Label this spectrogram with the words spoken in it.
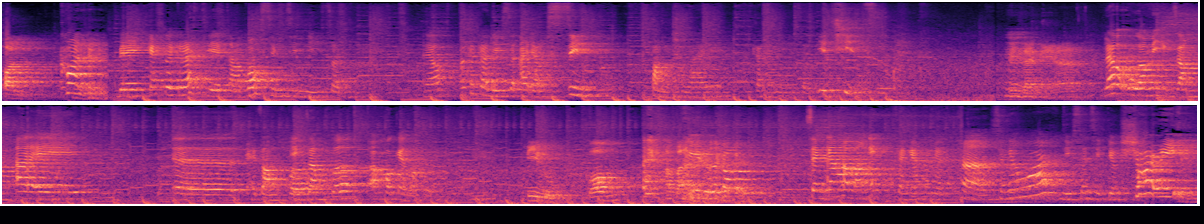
Con. Con. Bene, grazie a voi, 后我感觉女生爱用心放出来，才是女神，也气质。没在没啊？然后有啥物 example 啊诶，呃 example example 啊福建话。比如讲，好吧。比如讲，成家合盟的，看看看看，哈，想讲我女生是叫 Sorry，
